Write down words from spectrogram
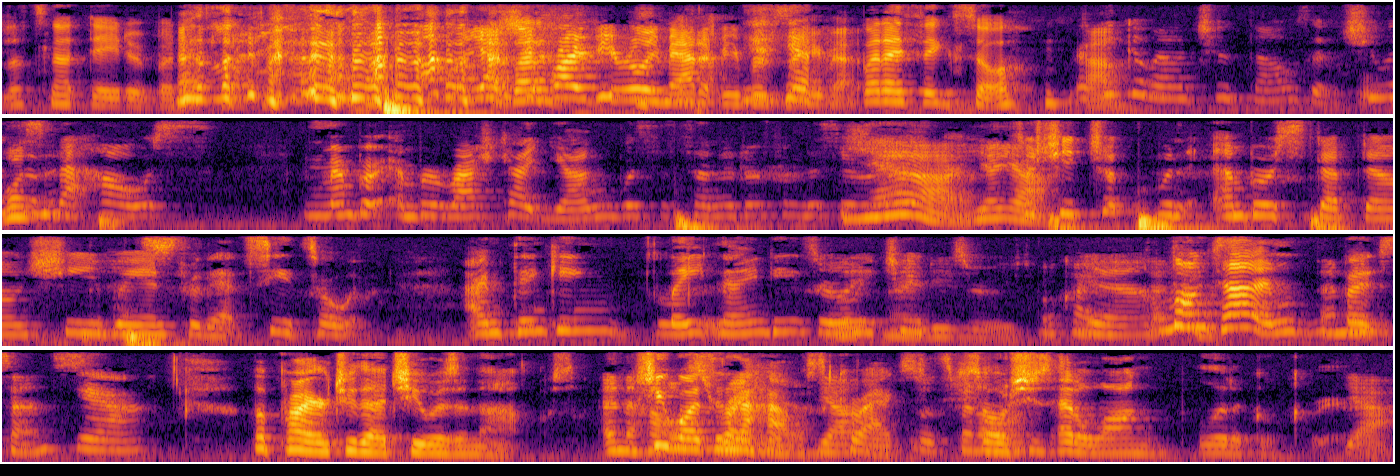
let's not date her, but yeah, she'd probably be really mad at me for saying that. But I think so. I think around 2000, she was, Was in it? the House. Remember, Ember Reichgott Junge was the senator from this area. Yeah, yeah, yeah. So she took when Ember stepped down, she ran for that seat. So I'm thinking late 90s, early Late 90s, early. Okay. Yeah, that long makes- time. That but makes sense. Yeah, But prior to that, she was in the House. And the She house, was in the House, yeah. correct. So, it's been So she's had a long political career. yeah.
